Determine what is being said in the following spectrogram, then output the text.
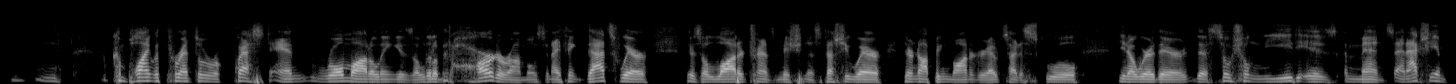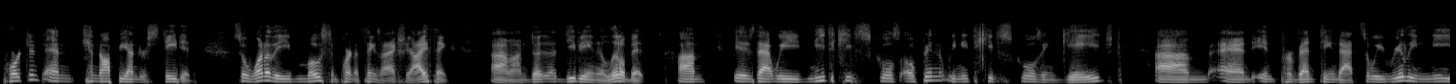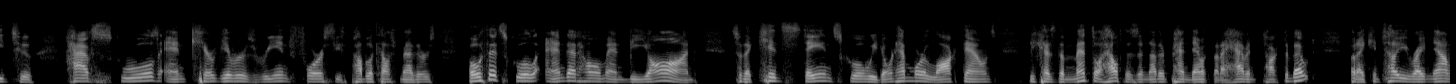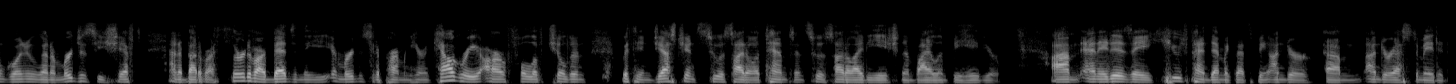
complying with parental request and role modeling is a little bit harder almost. And I think that's where there's a lot of transmission, especially where they're not being monitored outside of school. you know, where their the social need is immense and actually important and cannot be understated. So one of the most important things, actually, I think, um, I'm de- deviating a little bit, um, is that we need to keep schools open. We need to keep schools engaged um, and in preventing that. So we really need to have schools and caregivers reinforce these public health measures, both at school and at home and beyond, so that kids stay in school. We don't have more lockdowns because the mental health is another pandemic that I haven't talked about. But I can tell you right now, I'm going to an emergency shift, and about a third of our beds in the emergency department here in Calgary are full of children with ingestion, suicidal attempts, and suicidal ideation and violent behavior. Um, and it is a huge pandemic that's being under um, underestimated.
